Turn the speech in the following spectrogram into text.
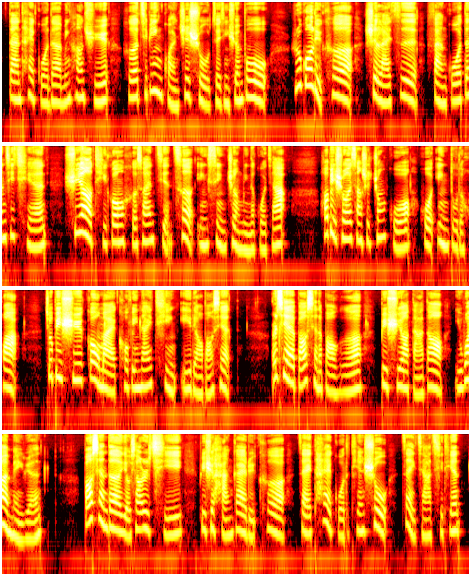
但泰国的民航局和疾病管制署最近宣布，如果旅客是来自返国登机前需要提供核酸检测阴性证明的国家，好比说像是中国或印度的话，就必须购买 COVID-19 医疗保险，而且保险的保额必须要达到一万美元。保险的有效日期必须涵盖旅客在泰国的天数，再加七天。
